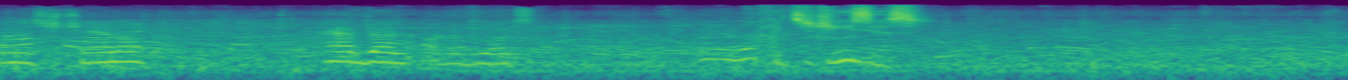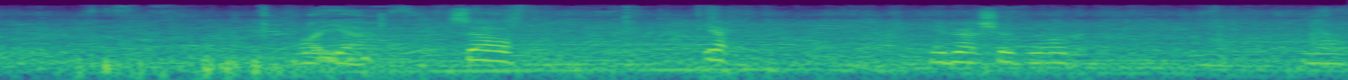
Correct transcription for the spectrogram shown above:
on this channel. I have done other vlogs. Hey, look, it's Jesus. But yeah, so yeah, maybe I should vlog. No,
